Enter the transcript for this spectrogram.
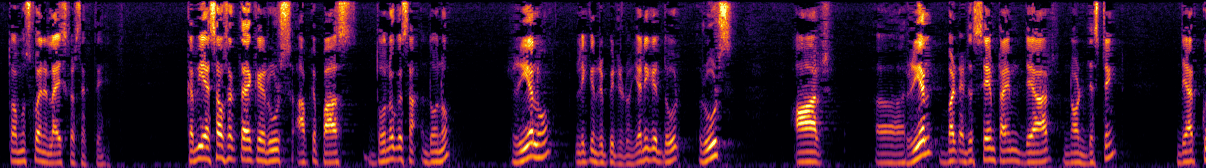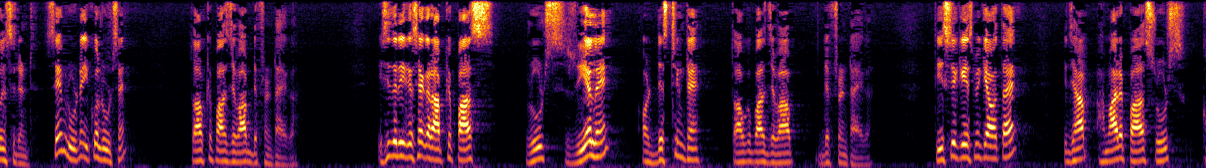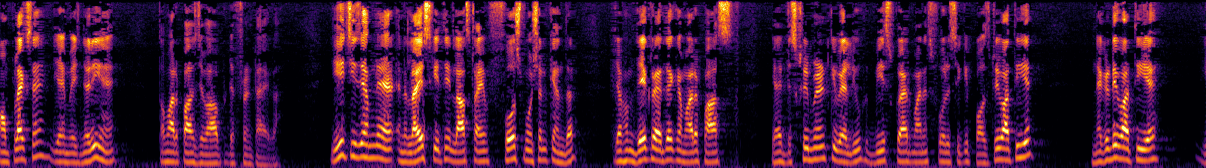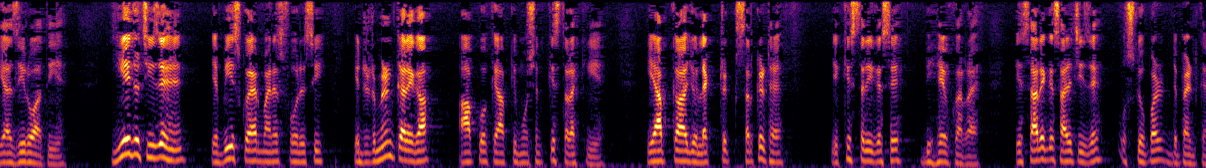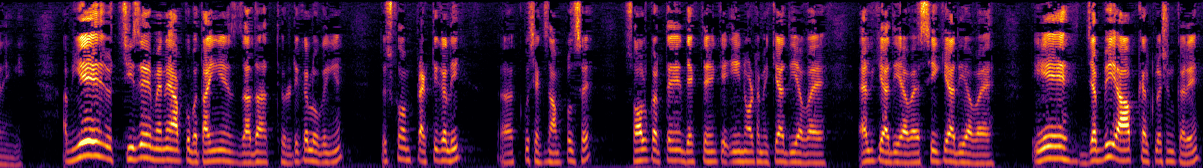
تو ہم اس کو اینالائز کر سکتے ہیں کبھی ایسا ہو سکتا ہے کہ روٹس آپ کے پاس دونوں کے دونوں ریئل ہوں لیکن ریپیٹڈ ہوں یعنی کہ roots are real but at the same time they are not distinct they are coincident same root ہیں اکول روٹس ہیں تو آپ کے پاس جواب ڈفرنٹ آئے گا اسی طریقے سے اگر آپ کے پاس روٹس ریئل ہیں اور ڈسٹنکٹ ہیں تو آپ کے پاس جواب ڈفرنٹ آئے گا تیسرے کیس میں کیا ہوتا ہے کہ جہاں ہمارے پاس روٹس کمپلیکس ہیں یا امیجنری ہیں تو ہمارے پاس جواب ڈفرینٹ آئے گا یہی چیزیں ہم نے انالائز کی تھیں لاسٹ ٹائم فورس موشن کے اندر جب ہم دیکھ رہے تھے کہ ہمارے پاس یا ڈسکریمنٹ کی value B square minus four A C کی پوزیٹو آتی ہے نیگیٹو آتی ہے یا زیرو آتی ہے یہ جو چیزیں ہیں یہ B square minus four A C یہ ڈیٹرمنٹ کرے گا آپ کو کہ آپ کی موشن کس طرح کی ہے یہ آپ کا جو الیکٹرک سرکٹ ہے یہ کس طریقے سے بہیو کر رہا ہے یہ سارے کے ساری چیزیں اس کے اوپر ڈپینڈ کریں گی اب یہ جو چیزیں میں نے آپ کو بتائی ہیں زیادہ تھیوریٹیکل ہو گئی ہیں تو اس کو ہم پریکٹیکلی کچھ ایگزامپل سے سالو کرتے ہیں دیکھتے ہیں کہ ای e ناٹ ہمیں کیا دیا ہوا ہے ایل کیا دیا ہوا ہے سی کیا دیا ہوا ہے یہ جب بھی آپ کیلکولیشن کریں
